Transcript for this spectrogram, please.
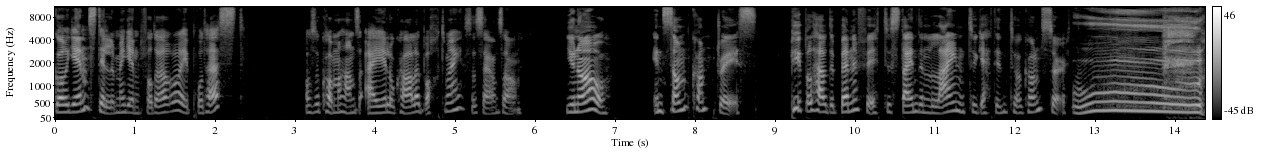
går jeg inn, stiller meg innenfor døra i protest. Og så kommer han som eier lokalet bort til meg, så sier han sånn You know, in some countries People have the benefit to stand in line to get into a concert. Uh,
